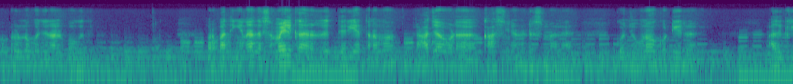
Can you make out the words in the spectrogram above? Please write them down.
அப்புறம் இன்னும் கொஞ்ச நாள் போகுது. அப்புறம் பார்த்தீங்கன்னா அந்த சமையல்காரர் தெரியாதனமாக ராஜாவோட காஸ்ட்லியான ட்ரெஸ் மேலே கொஞ்சம் உணவை கொட்டிடுறாரு. அதுக்கு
